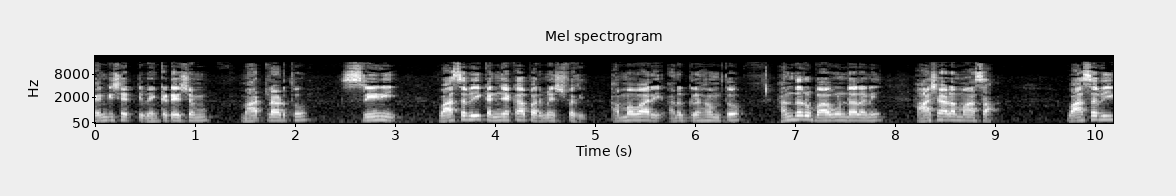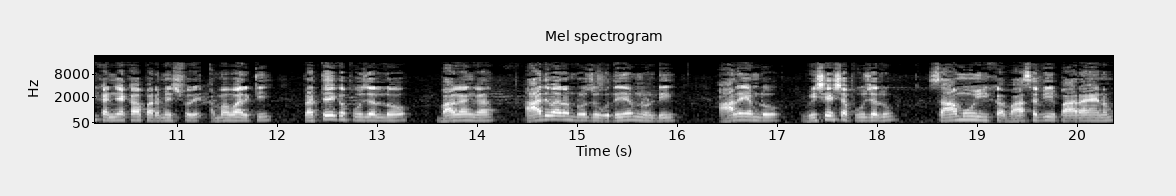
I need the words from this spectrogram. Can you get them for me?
గంగిశెట్టి వెంకటేశం మాట్లాడుతూ శ్రీని వాసవి కన్యకా పరమేశ్వరి అమ్మవారి అనుగ్రహంతో అందరూ బాగుండాలని ఆషాఢమాస వాసవి కన్యకా పరమేశ్వరి అమ్మవారికి ప్రత్యేక పూజల్లో భాగంగా ఆదివారం రోజు ఉదయం నుండి ఆలయంలో విశేష పూజలు సామూహిక వాసవి పారాయణం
